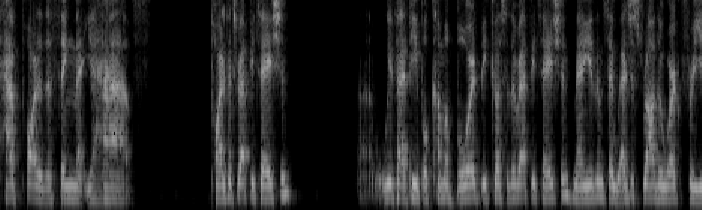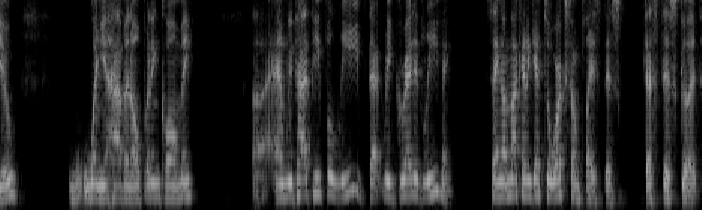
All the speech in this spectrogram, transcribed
have part of the thing that you have. Part of its reputation, uh, we've had people come aboard because of the reputation. Many of them say, "I just rather work for you." When you have an opening, call me. Uh, and we've had people leave that regretted leaving, saying, "I'm not going to get to work someplace this that's this good."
